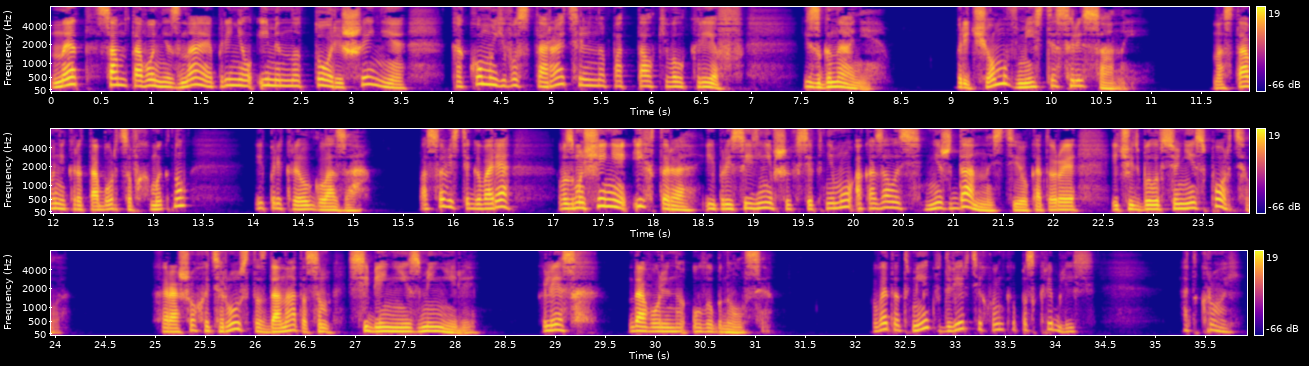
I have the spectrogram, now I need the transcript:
Нет, сам того не зная, принял именно то решение, к какому его старательно подталкивал Крев — изгнание. Причем вместе с Алисаной. Наставник ротоборцев хмыкнул и прикрыл глаза. По совести говоря, возмущение Ихтера и присоединившихся к нему оказалось нежданностью, которая и чуть было все не испортила. Хорошо, хоть Руста с Донатосом себе не изменили. Клесх довольно улыбнулся. В этот миг в дверь тихонько поскреблись. «Открой!»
